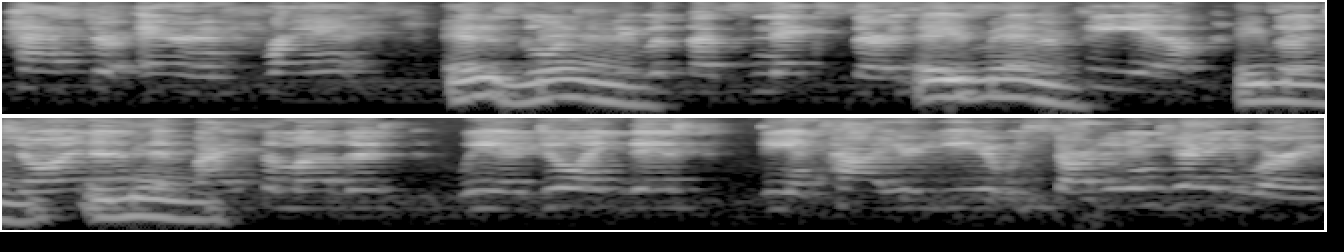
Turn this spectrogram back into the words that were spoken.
Pastor Aaron France that is going to be with us next Thursday Amen. at 7 p.m. Amen. So join us, Amen. invite some others. We are doing this the entire year. We started in January,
